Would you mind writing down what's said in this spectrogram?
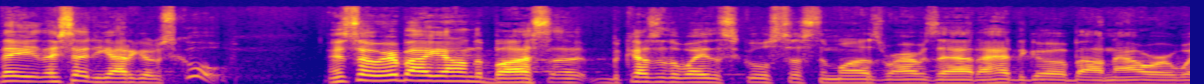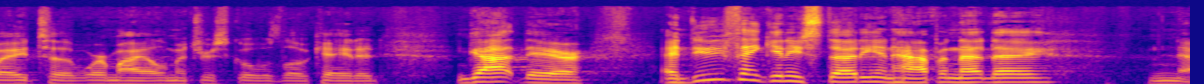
they, they said, you got to go to school. And so everybody got on the bus. Uh, because of the way the school system was where I was at, I had to go about an hour away to where my elementary school was located. Got there. And do you think any studying happened that day? No.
